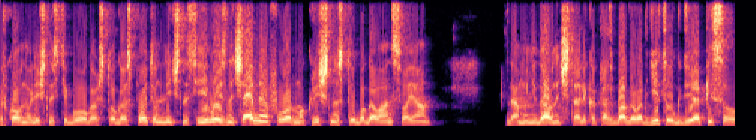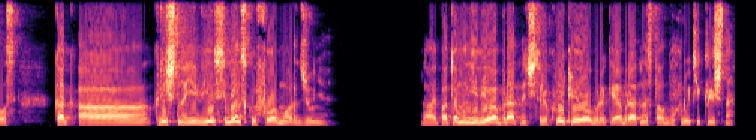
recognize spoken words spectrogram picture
Верховной Личности Бога, что Господь, Он Личность, и Его изначальная форма – Кришна Сту Бхагаван Своям. Да, мы недавно читали как раз Бхагавадгиту, где описывалось, как а, Кришна явил вселенскую форму Арджуне. Да, и потом он явил обратно четырехрукий обрак, и обратно стал двухрукий Кришна.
